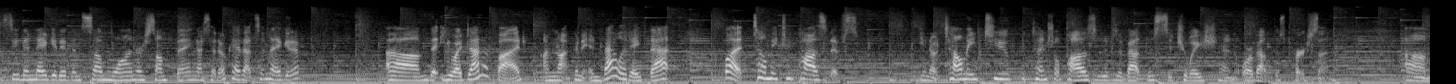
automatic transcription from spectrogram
see the negative in someone or something. I said, okay, that's a negative um, that you identified. I'm not going to invalidate that, but tell me two positives. You know, tell me two potential positives about this situation or about this person. Um,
